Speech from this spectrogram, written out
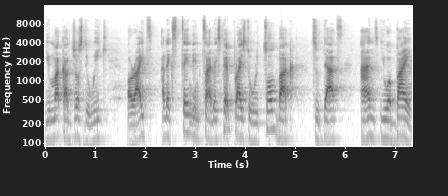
You mark out just the wick, all right, and extend in time. Expect price to return back to that, and you are buying.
